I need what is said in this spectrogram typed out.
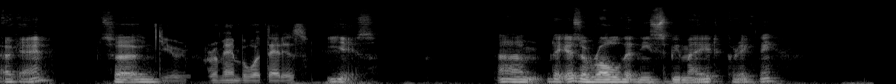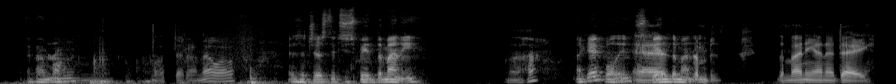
Okay. So Do you remember what that is? yes. Um, there is a roll that needs to be made, correctly? If I'm wrong. Not that I know of. Is it just that you spend the money? Uh huh. Okay, well then spend the money. The, the money and a day.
